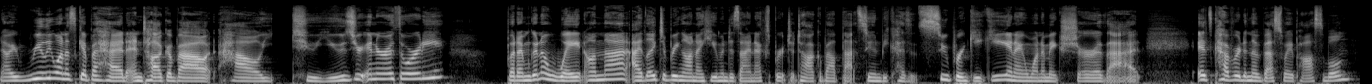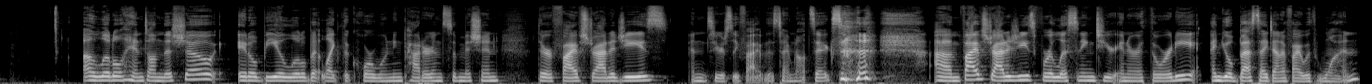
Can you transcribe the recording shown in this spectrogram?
Now, I really want to skip ahead and talk about how to use your inner authority, but I'm going to wait on that. I'd like to bring on a human design expert to talk about that soon because it's super geeky and I want to make sure that it's covered in the best way possible. A little hint on this show, it'll be a little bit like the core wounding pattern submission. There are five strategies and seriously five this time, not six. um, five strategies for listening to your inner authority, and you'll best identify with one.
